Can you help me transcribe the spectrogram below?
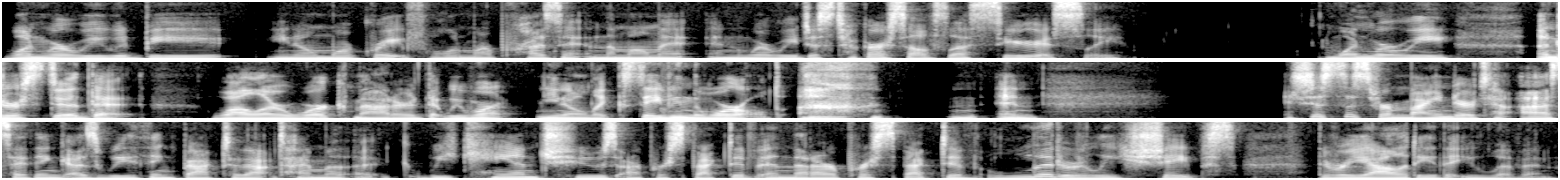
one where we would be, you know, more grateful and more present in the moment and where we just took ourselves less seriously. One where we understood that while our work mattered, that we weren't, you know, like saving the world. and it's just this reminder to us, I think, as we think back to that time, uh, we can choose our perspective and that our perspective literally shapes the reality that you live in.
